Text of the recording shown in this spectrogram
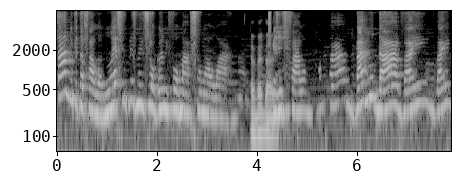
sabe o que está falando, não é simplesmente jogando informação ao ar. Não. É verdade. Que a gente fala, vai mudar, vai, vai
